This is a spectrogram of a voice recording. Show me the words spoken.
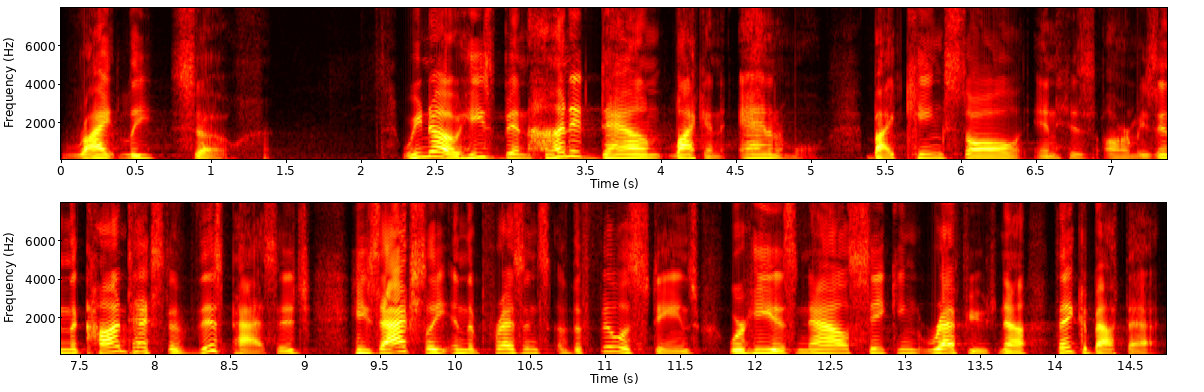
rightly so. We know he's been hunted down like an animal by King Saul and his armies. In the context of this passage, he's actually in the presence of the Philistines where he is now seeking refuge. Now, think about that.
